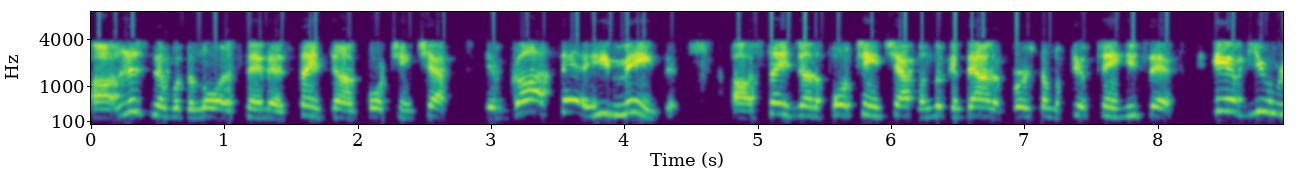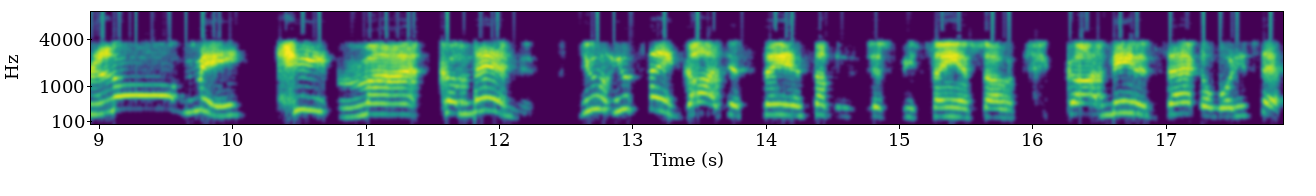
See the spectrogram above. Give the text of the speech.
Uh, listen to what the Lord is saying in St. John 14 chapter. If God said it, he means it. Uh, St. John the 14 chapter, looking down at verse number 15, he said, If you love me, keep my commandments. You you think God just saying something to just be saying something? God means exactly what He said.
